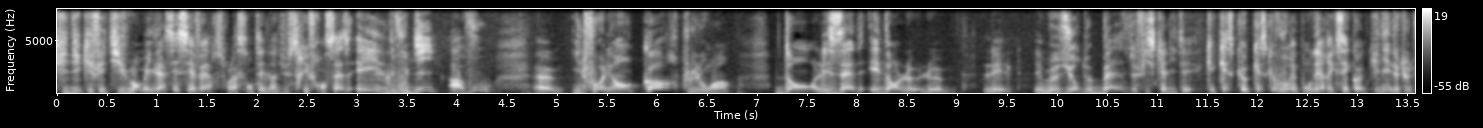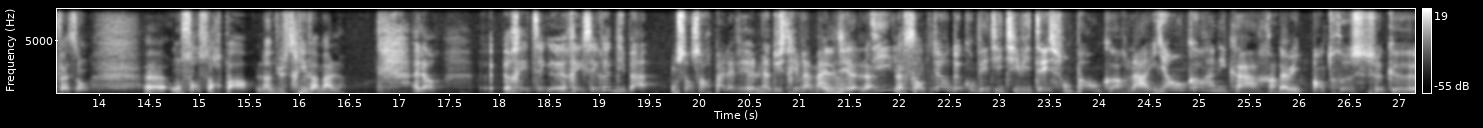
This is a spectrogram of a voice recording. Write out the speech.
qui dit qu'effectivement, mais il est assez sévère sur la santé de l'industrie française et il vous dit, à vous, euh, il faut aller encore plus loin dans les aides et dans le, les, mesures de baisse de fiscalité. Qu'est-ce que, qu'est-ce que vous répondez à Rexecode qui dit de toute façon, euh, on s'en sort pas, l'industrie va mal? Alors, Rexecode ne dit pas on s'en sort pas, l'industrie va mal. Elle dit, les facteurs de compétitivité ne sont pas encore là. Il y a encore un écart bah entre ce que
